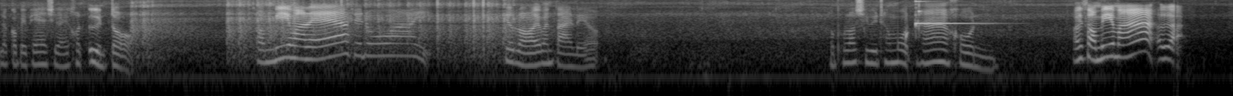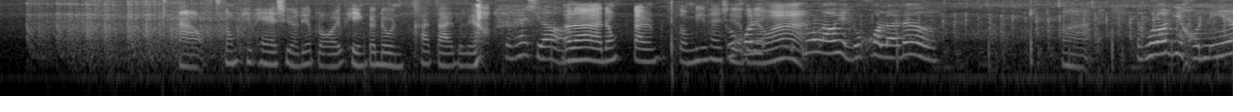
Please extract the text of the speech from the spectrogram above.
แล้วก็ไปแพร่เชื้อให้คนอื่นต่อ ซอมบี้มาแล้วช่วยด้วยเรียบร้อยมันตายแล้วเราพวกเราชีวิตทั้งหมดห้าคน เอ้ยซอมบี้มา เอออ้าว ต้องแพร่เชื้อเรียบร้อย เพลงก็โดนฆ่าตายไปแล้วจะแพร่เชื้อเหรอเอาล่ะต้องกลายเป็นซอมบี้แพร่เชื้อไปแล้วว่าพวกเราเห็นทุกคนแล้วเด้อ อ่าแต่พวกเรากี่คนเนี้ย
